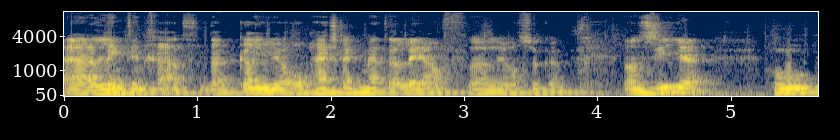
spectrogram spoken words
uh, LinkedIn gaat, dan kan je op hashtag meta layoff, uh, layoff zoeken. Dan zie je hoe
